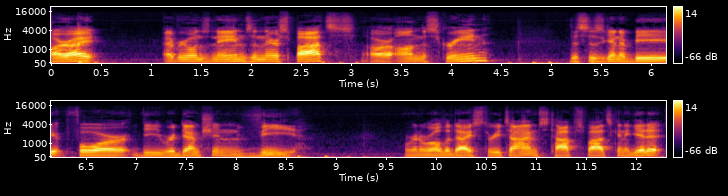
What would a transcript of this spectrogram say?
All right. Everyone's names and their spots are on the screen. This is going to be for the Redemption V. We're going to roll the dice three times. Top spot's going to get it.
